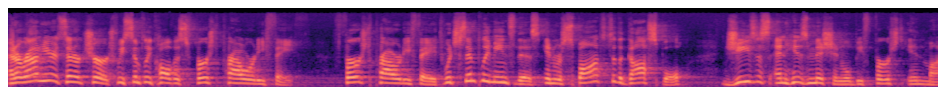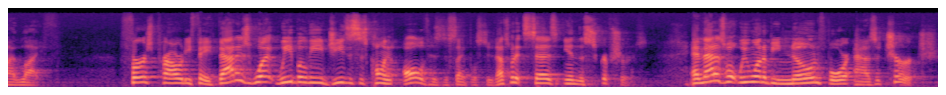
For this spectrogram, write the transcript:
And around here at Center Church, we simply call this first priority faith. First priority faith, which simply means this in response to the gospel, Jesus and his mission will be first in my life first priority faith. That is what we believe Jesus is calling all of his disciples to. That's what it says in the scriptures. And that is what we want to be known for as a church.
